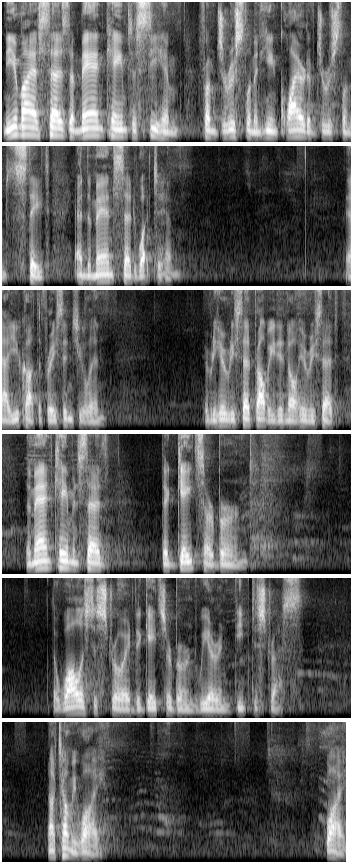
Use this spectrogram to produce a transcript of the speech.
Nehemiah says a man came to see him from Jerusalem and he inquired of Jerusalem's state and the man said what to him? Yeah, you caught the phrase, didn't you, Lynn? Everybody hear what he said? Probably you didn't all hear what he said. The man came and said, The gates are burned. The wall is destroyed, the gates are burned, we are in deep distress. Now tell me why. Why?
